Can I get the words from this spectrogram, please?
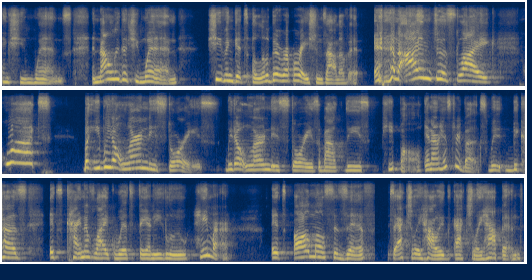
and she wins. And not only did she win, she even gets a little bit of reparations out of it. And I'm just like, what? But we don't learn these stories. We don't learn these stories about these people in our history books we, because it's kind of like with Fannie Lou Hamer. It's almost as if it's actually how it actually happened.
